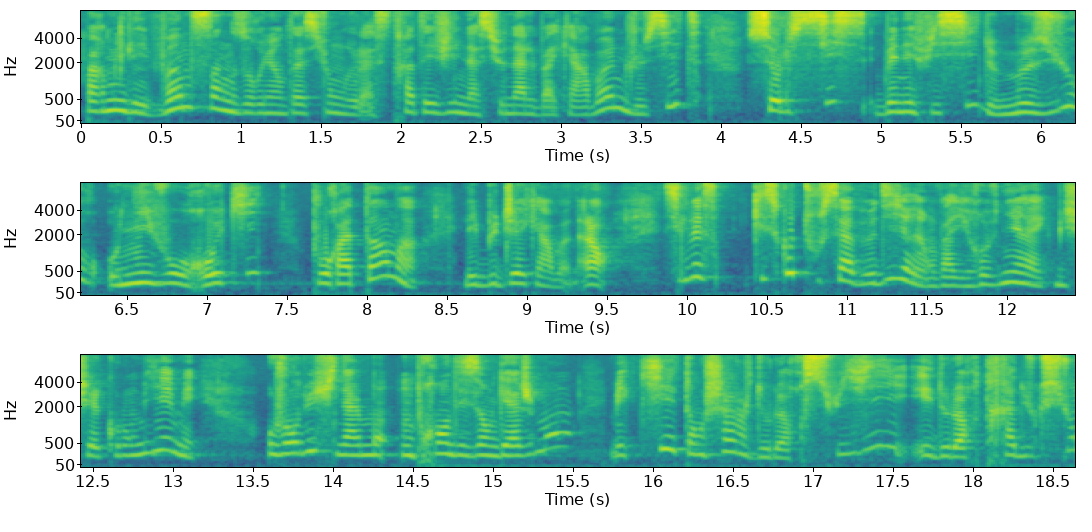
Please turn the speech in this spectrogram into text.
parmi les 25 orientations de la stratégie nationale bas carbone, je cite, seules 6 bénéficient de mesures au niveau requis pour atteindre les budgets carbone. Alors, Sylvestre, qu'est-ce que tout ça veut dire? Et on va y revenir avec Michel Colombier, mais aujourd'hui, finalement, on prend des engagements, mais qui est en charge de leur suivi et de leur traduction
